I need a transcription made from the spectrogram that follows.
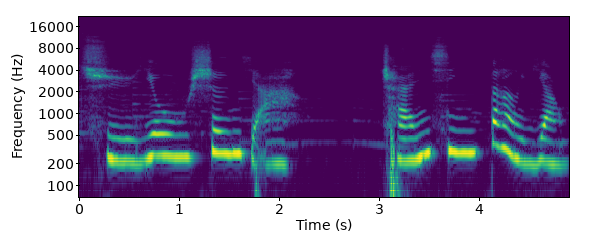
曲幽声雅，禅心荡漾，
